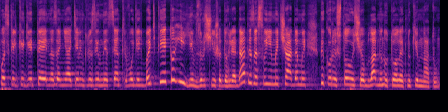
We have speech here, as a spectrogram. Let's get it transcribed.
Оскільки дітей на заняття в інклюзивний центр водять батьки, то і їм зручніше доглядати за своїми чадами, використовуючи обладнану туалетну кімнату.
